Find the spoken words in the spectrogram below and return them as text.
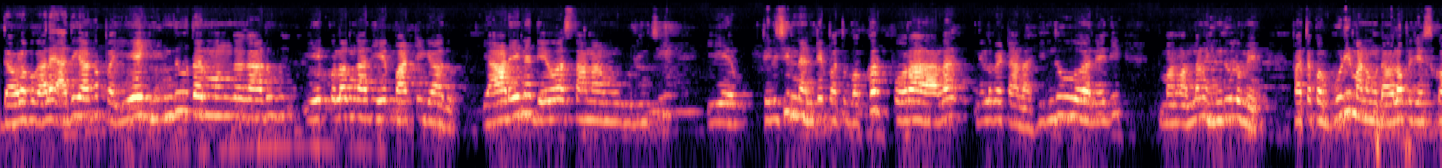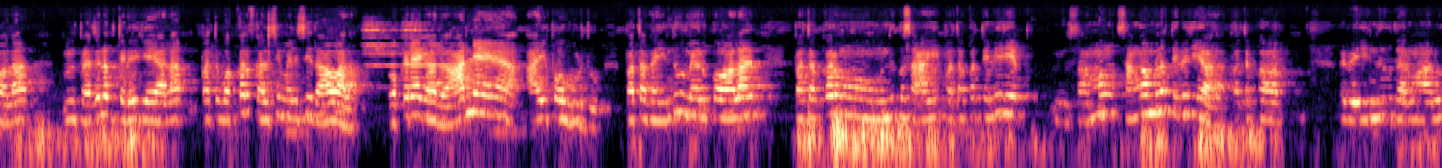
డెవలప్ కాలే. అది కాక ఏ హిందూ ధర్మంగా కాదు ఏ కులం కాదు ఏ పార్టీ కాదు యాడైనా దేవస్థానం గురించి ఏ తెలిసిందంటే ప్రతి ఒక్కరు పోరాడాల నిలబెట్టాలా? హిందూ అనేది మనం అందరం హిందువులమే. ప్రతి ఒక్క గుడి మనం డెవలప్ చేసుకోవాలా? ప్రజలకు తెలియజేయాలా? ప్రతి ఒక్కరు కలిసిమెలిసి రావాలా? ఒక్కరే కాదు ఆడనే అయిపోకూడదు. ప్రతి ఒక్క హిందువు మేలుకోవాలా? ప్రతి ఒక్కరు ముందుకు సాగి ప్రతి ఒక్కరు తెలియజే సంఘం సంఘంలో తెలియజేయాలి? ప్రతి ఒక్క హిందూ ధర్మాలు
